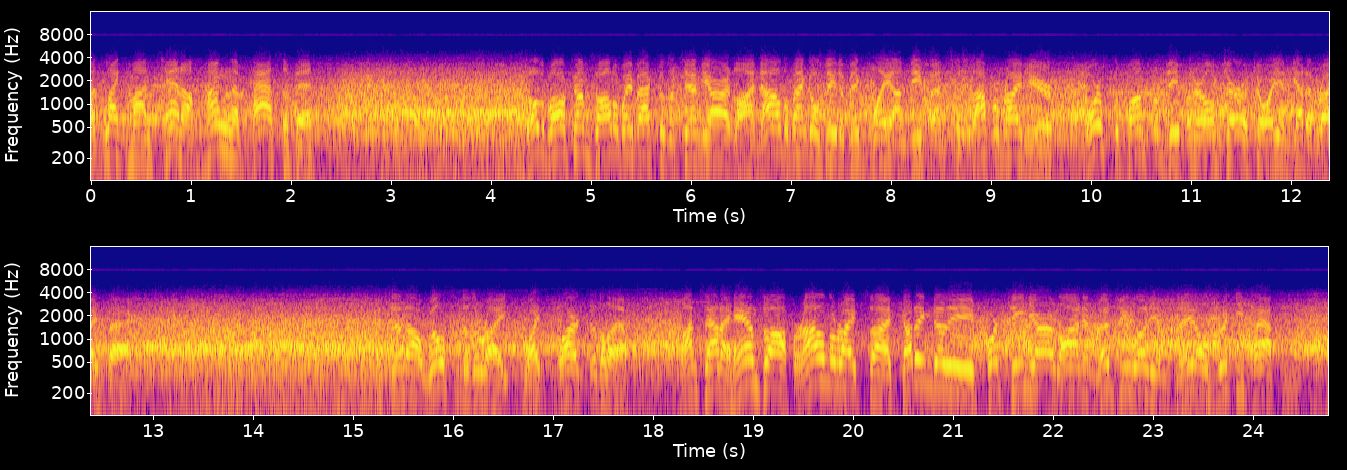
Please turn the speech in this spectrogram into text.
Looked like Montana hung the pass a bit. So the ball comes all the way back to the 10-yard line. Now the Bengals need a big play on defense to stop them right here, force the punt from deep in their own territory, and get it right back. They send out Wilson to the right, Dwight Clark to the left. Montana hands off around the right side, cutting to the 14-yard line, and Reggie Williams nails Ricky Patton.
